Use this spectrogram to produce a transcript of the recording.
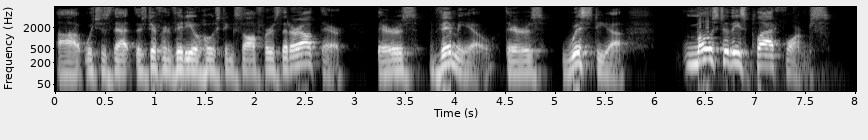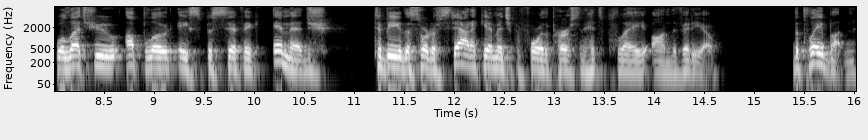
uh, which is that there's different video hosting softwares that are out there. There's Vimeo, there's Wistia. Most of these platforms will let you upload a specific image to be the sort of static image before the person hits play on the video. The play button.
